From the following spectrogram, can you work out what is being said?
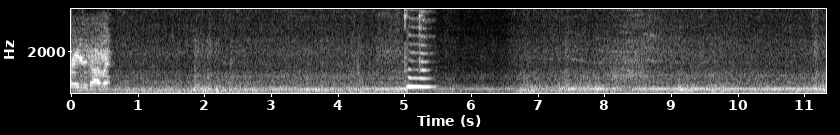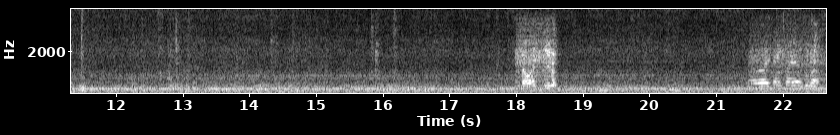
753 to the driveway. Alright, thanks mate, have a good one.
